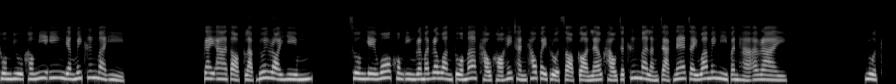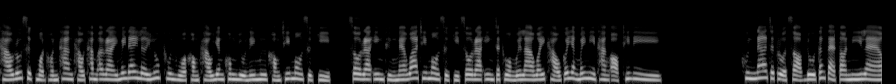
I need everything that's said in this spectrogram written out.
ทวงยูเขางี่อิงยังไม่ขึ้นมาอีก ไกอาตอบกลับด้วยรอยยิ้มซวงเยโวคงอิงระมัดระวังตัวมากเขาขอให้ฉันเข้าไปตรวจสอบก่อนแล้วเขาจะขึ้นมาหลังจากแน่ใจว่าไม่มีปัญหาอะไร หนวดเขารู้สึกหมดหนทางเขาทำอะไรไม่ได้เลยลูกทุนหัวของเขายังคงอยู่ในมือของทิโมสึกิโซราอิงถึงแม้ว่าทิโมสึกิโซราอิงจะถ่วงเวลาไว้เขาก็ยังไม่มีทางออกที่ดี คุณน่าจะตรวจสอบดูตั้งแต่ตอนนี้แล้ว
